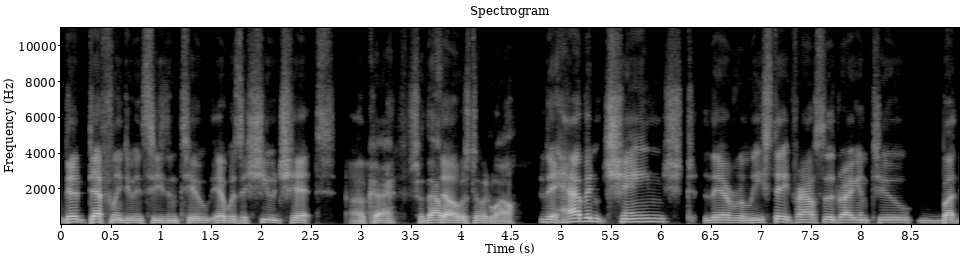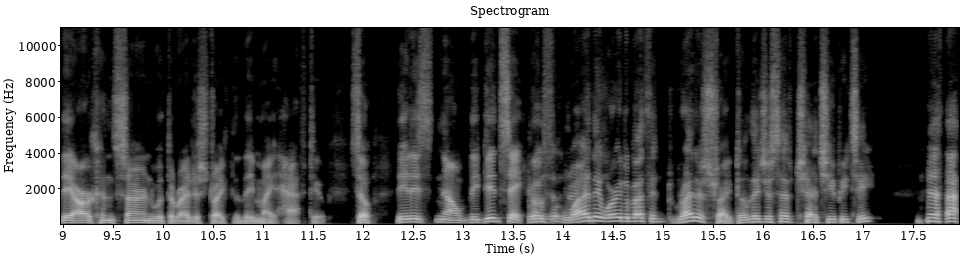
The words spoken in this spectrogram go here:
they're definitely doing season two. It was a huge hit. Uh, Okay, so that so- was doing well. they haven't changed their release date for House of the Dragon 2, but they are concerned with the writer's strike that they might have to. So it is now they did say the Why are they worried about the writer's strike? Don't they just have ChatGPT? there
